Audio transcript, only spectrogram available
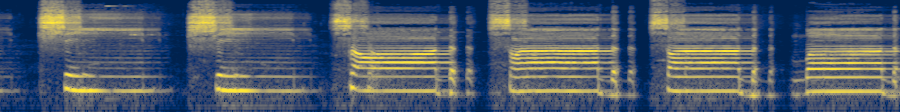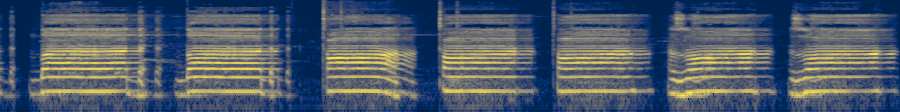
นชีนชีนชอ صاد صاد ضاد ضاد ضاد طا طا طا ظا ظا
